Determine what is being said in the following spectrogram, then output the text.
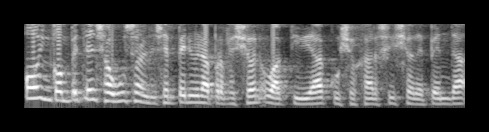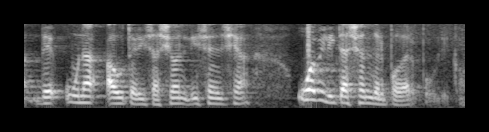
o incompetencia o abuso en el desempeño de una profesión o actividad cuyo ejercicio dependa de una autorización, licencia o habilitación del poder público.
